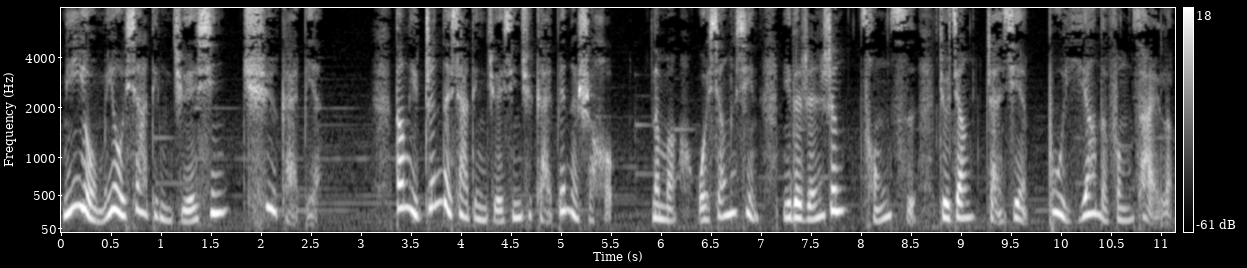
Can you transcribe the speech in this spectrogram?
你有没有下定决心去改变。当你真的下定决心去改变的时候。那么，我相信你的人生从此就将展现不一样的风采了。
